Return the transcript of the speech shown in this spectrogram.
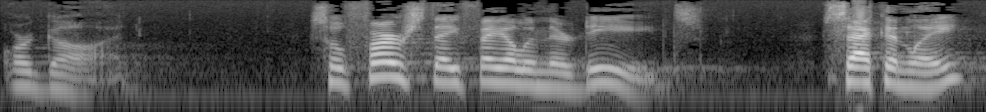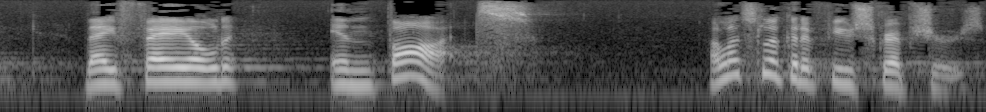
or God? So, first, they fail in their deeds. Secondly, they failed in thoughts. Now, let's look at a few scriptures.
